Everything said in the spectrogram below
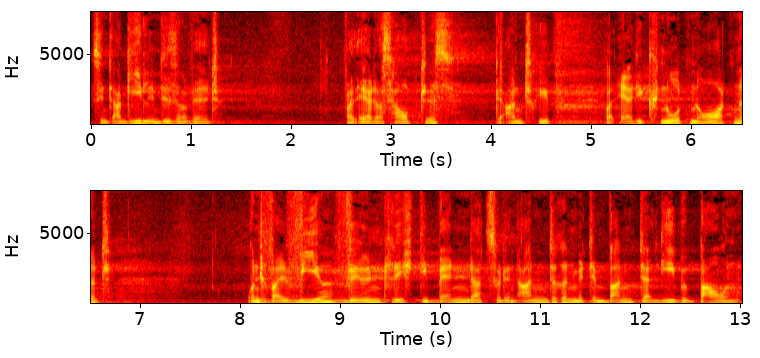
sind agil in dieser Welt, weil er das Haupt ist, der Antrieb, weil er die Knoten ordnet und weil wir willentlich die Bänder zu den anderen mit dem Band der Liebe bauen.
